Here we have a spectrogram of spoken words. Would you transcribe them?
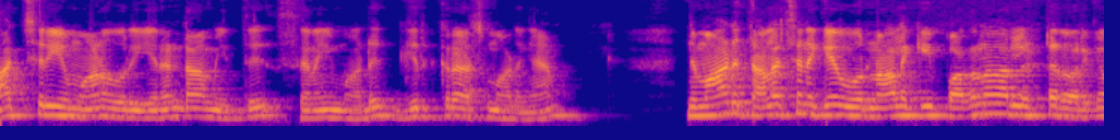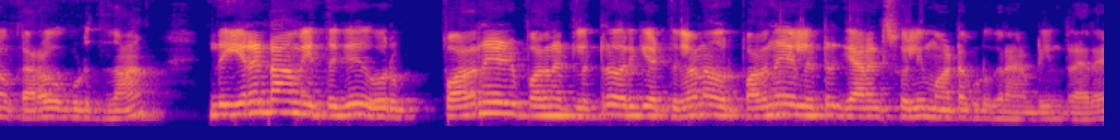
ஆச்சரியமான ஒரு இரண்டாம் ஈத்து சினை மாடு கிர்கிராஸ் மாடுங்க. இந்த மாடு தலைச்சனுக்கே ஒரு நாளைக்கு பதினாறு லிட்டர் வரைக்கும் கறவு கொடுத்து தான் இந்த இரண்டாம் ஈத்துக்கு ஒரு பதினேழு பதினெட்டு லிட்டர் வரைக்கும் எடுத்துக்கலாம். நான் ஒரு பதினேழு லிட்டர் கேரண்டி சொல்லி மாட்டை கொடுக்குறேன் அப்படின்றாரு.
